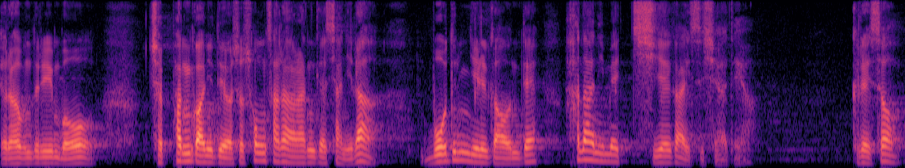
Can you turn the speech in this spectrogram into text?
여러분들이 뭐 재판관이 되어서 송사를 하는 것이 아니라 모든 일 가운데 하나님의 지혜가 있으셔야 돼요. 그래서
